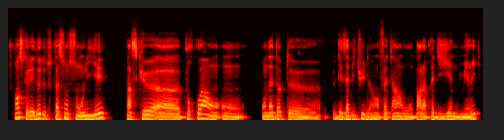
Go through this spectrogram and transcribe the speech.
Je pense que les deux, de toute façon, sont liés parce que pourquoi on, on adopte euh, des habitudes, en fait, hein, où on parle après d'hygiène numérique,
